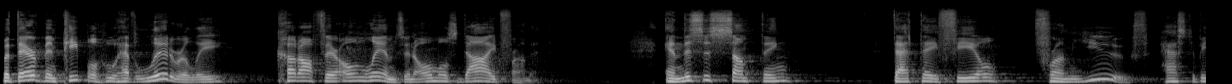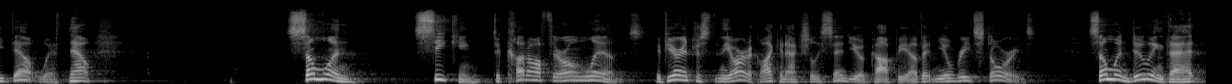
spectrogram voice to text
But there have been people who have literally cut off their own limbs and almost died from it. And this is something that they feel from youth has to be dealt with. Now, someone seeking to cut off their own limbs, if you're interested in the article, I can actually send you a copy of it and you'll read stories. Someone doing that,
